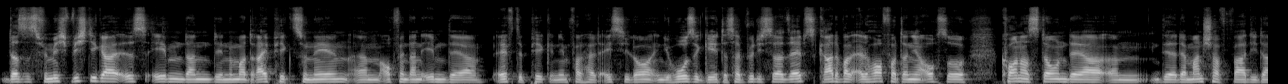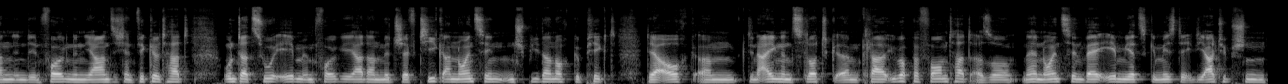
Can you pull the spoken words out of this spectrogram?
dass es für mich wichtiger ist, eben dann den Nummer 3 Pick zu nähen, ähm, auch wenn dann eben der elfte Pick, in dem Fall halt AC Law, in die Hose geht. Deshalb würde ich da selbst, gerade weil Al Horford dann ja auch so Cornerstone der, ähm, der, der Mannschaft war, die dann in den folgenden Jahren sich entwickelt hat und dazu eben im Folgejahr dann mit Jeff Teague an 19 einen Spieler noch gepickt, der auch ähm, den eigenen Slot ähm, klar überperformt performt hat. Also ne, 19 wäre eben jetzt gemäß der idealtypischen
